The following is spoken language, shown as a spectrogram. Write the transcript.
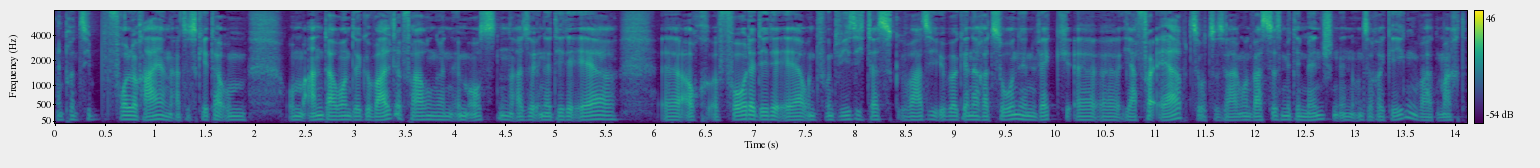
im Prinzip voll rein. Also es geht da um, um andauernde Gewalterfahrungen im Osten, also in der DDR, äh, auch vor der DDR und, und wie sich das quasi über Generationen hinweg äh, äh, ja vererbt sozusagen und was das mit den Menschen in unserer Gegenwart macht.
